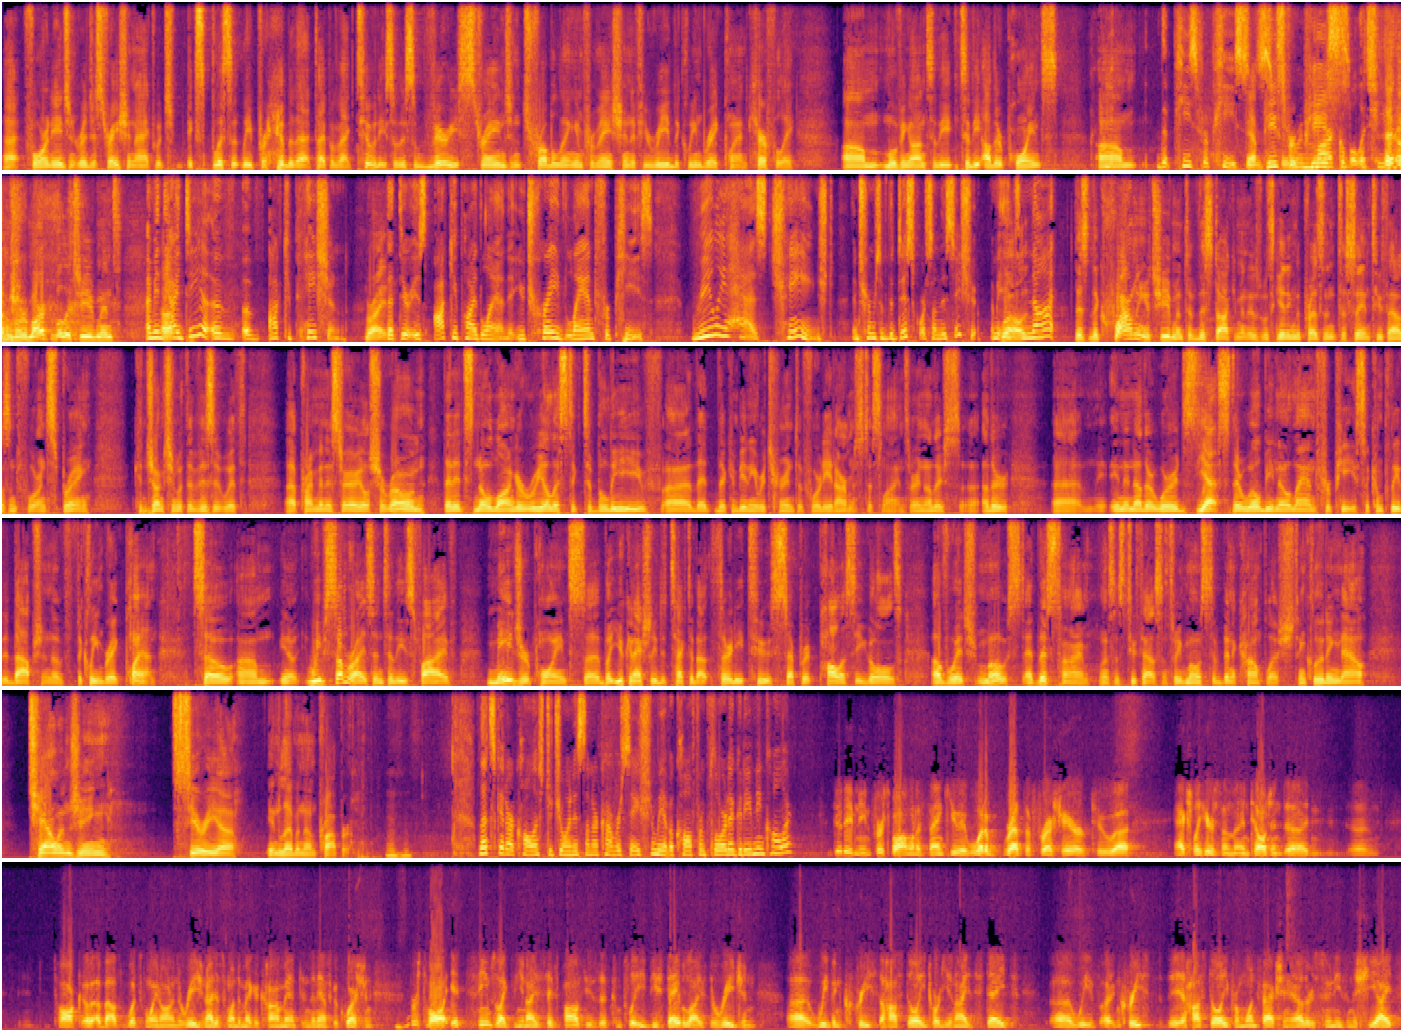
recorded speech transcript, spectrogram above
uh, Foreign Agent Registration Act, which explicitly prohibit that type of activity. So there's some very strange and troubling information if you read the Clean Break Plan carefully. Um, moving on to the to the other points. Um, the Peace for Peace yeah, is peace a for remarkable peace, achievement. A remarkable achievement. I mean, the uh, idea of, of occupation, right. that there is occupied land, that you trade land for peace, really has changed in terms of the discourse on this issue. I mean, well, it's not. This, the crowning achievement of this document is, was getting the president to say in 2004 in spring, in conjunction with a visit with uh, Prime Minister Ariel Sharon that it's no longer realistic to believe uh, that there can be any return to 48 armistice lines, or in others, uh, other, uh, in in other words, yes, there will be no land for peace, a complete adoption of the Clean Break Plan. So, um, you know, we've summarized into these five major points, uh, but you can actually detect about 32 separate policy goals of which most, at this time, this is 2003, most have been accomplished, including now challenging Syria in Lebanon proper. Mm-hmm. Let's get our callers to join us on our conversation. We have a call from Florida. Good evening, caller. Good evening. First of all, I want to thank you. What a breath of fresh air to uh, actually hear some intelligent uh, uh, talk about what's going on in the region. I just wanted to make a comment and then ask a question. Mm-hmm. First of all, it seems like the United States policies have completely destabilized the region. Uh, we've increased the hostility toward the United States. Uh, we've uh, increased the hostility from one faction to the other, Sunnis and the Shiites.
